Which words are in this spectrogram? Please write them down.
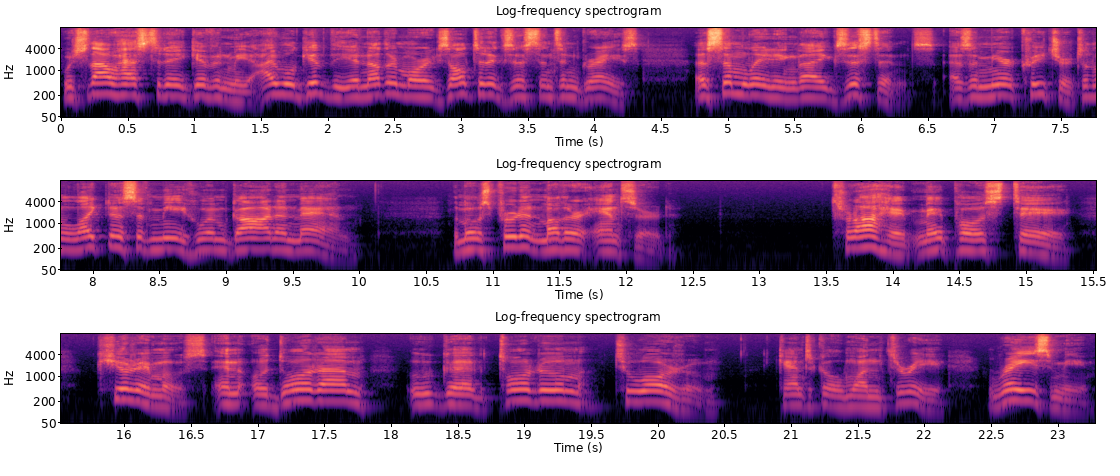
which thou hast today given me, I will give thee another more exalted existence in grace, assimilating thy existence as a mere creature to the likeness of me, who am God and man. The most prudent mother answered, Trahe me post te, curremus in odorem unguentorum tuorum. Canticle 1 3. Raise me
